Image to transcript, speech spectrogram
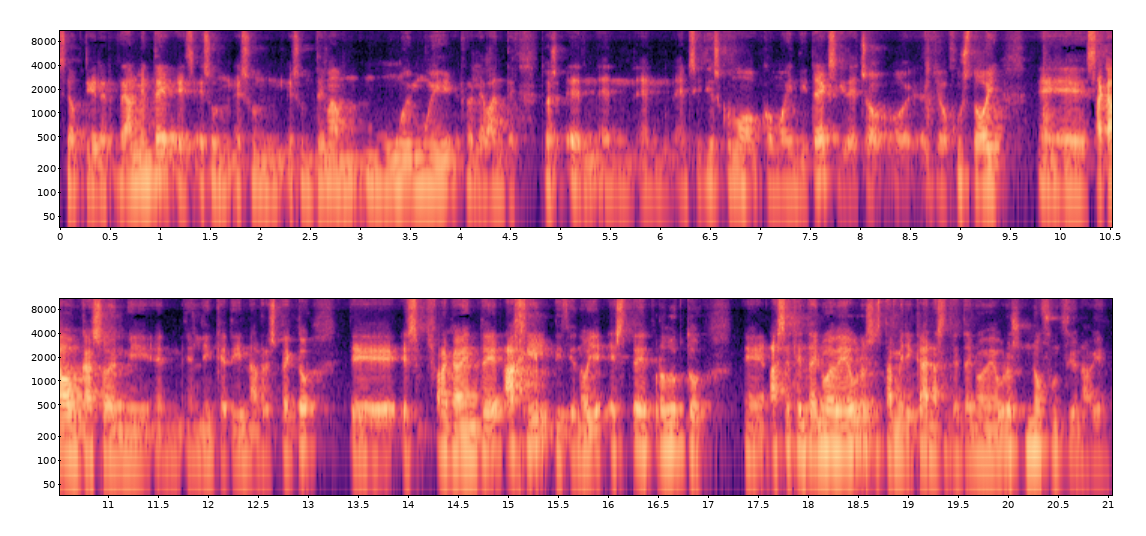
se obtiene. Realmente es, un, es, un, es, un, tema muy, muy relevante. Entonces, en, sitios como, como, Inditex, y de hecho yo justo hoy eh, sacaba un caso en, mi, en, LinkedIn al respecto, eh, es francamente ágil diciendo, oye, este producto eh, a 79 euros, esta americana a 79 euros, no funciona bien.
